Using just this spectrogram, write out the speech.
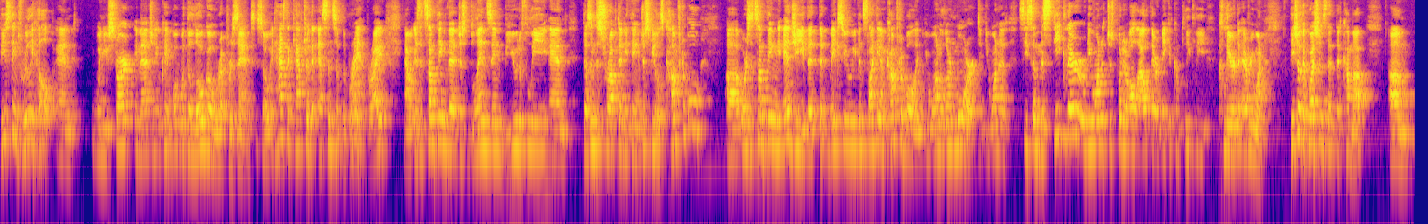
these things really help and when you start imagining, okay, what would the logo represent? So it has to capture the essence of the brand, right? Now, is it something that just blends in beautifully and doesn't disrupt anything and just feels comfortable? Uh, or is it something edgy that, that makes you even slightly uncomfortable and you want to learn more? Do you want to see some mystique there, or do you want to just put it all out there and make it completely clear to everyone? These are the questions that, that come up. Um,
